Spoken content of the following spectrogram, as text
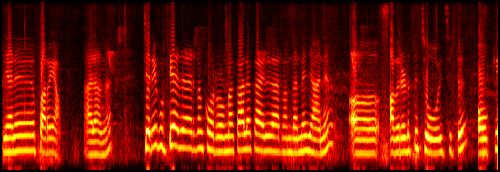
ഞാൻ പറയാം ആരാന്ന്. ചെറിയ കുട്ടി അത് കാരണം കൊറോണ കാലമൊക്കെ ആയത് കാരണം തന്നെ ഞാൻ അടുത്ത് ചോദിച്ചിട്ട് ഓക്കെ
